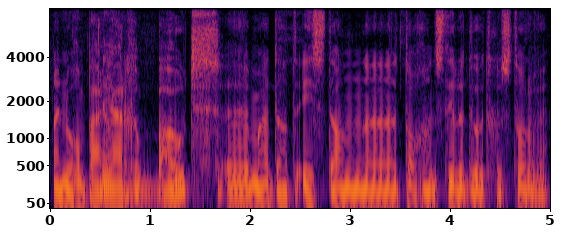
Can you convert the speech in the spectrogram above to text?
En nog een paar ja. jaar gebouwd, uh, maar dat is dan uh, toch een stille dood gestorven.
